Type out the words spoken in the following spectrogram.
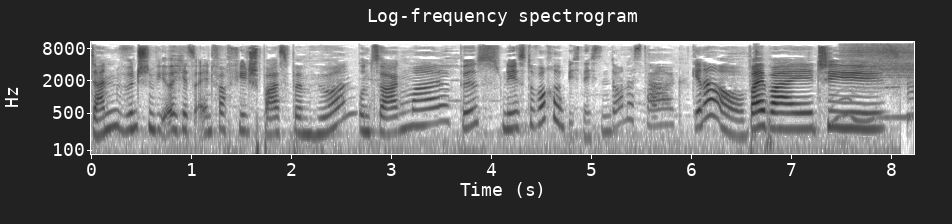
dann wünschen wir euch jetzt einfach viel Spaß beim Hören und sagen mal bis nächste Woche. Bis nächsten Donnerstag. Genau. Bye bye. Tschüss.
